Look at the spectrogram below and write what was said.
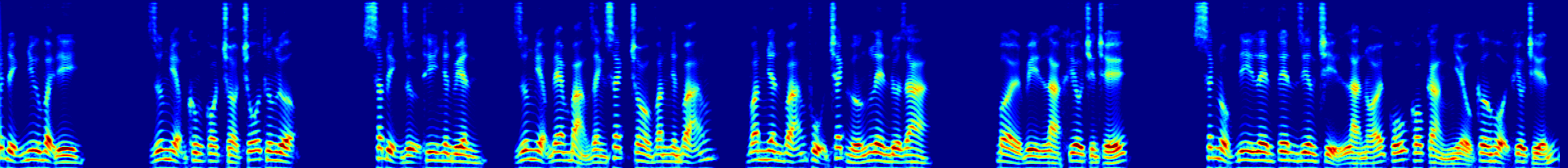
Quyết định như vậy đi. Dương Niệm không có trò chỗ thương lượng. Xác định dự thi nhân viên, Dương Niệm đem bảng danh sách cho Văn Nhân Vãng, Văn Nhân Vãng phụ trách hướng lên đưa ra. Bởi vì là khiêu chiến chế. Sách nộp đi lên tên riêng chỉ là nói cố có càng nhiều cơ hội khiêu chiến.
